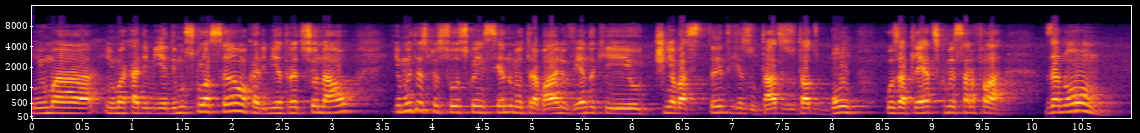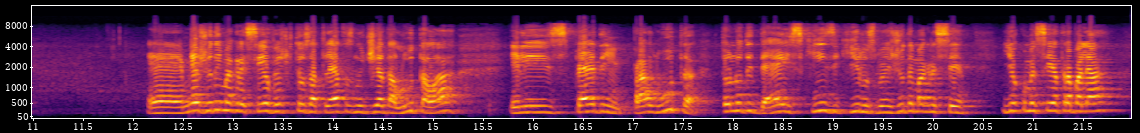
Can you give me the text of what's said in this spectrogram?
em uma, em uma academia de musculação, academia tradicional, e muitas pessoas conhecendo o meu trabalho, vendo que eu tinha bastante resultados, resultados bons os atletas, começaram a falar, Zanon, é, me ajuda a emagrecer, eu vejo que teus atletas no dia da luta lá, eles perdem para a luta em torno de 10, 15 quilos, me ajuda a emagrecer. E eu comecei a trabalhar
